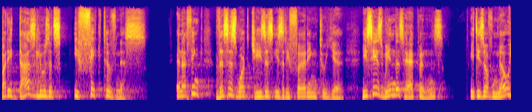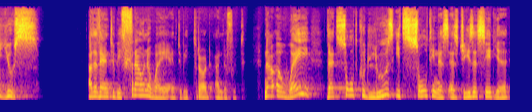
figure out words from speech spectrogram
but it does lose its effectiveness. And I think this is what Jesus is referring to here. He says, when this happens, it is of no use other than to be thrown away and to be trod underfoot. Now, a way that salt could lose its saltiness, as Jesus said here,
